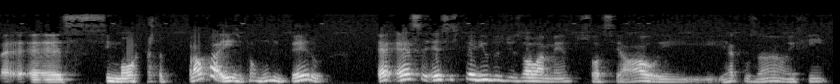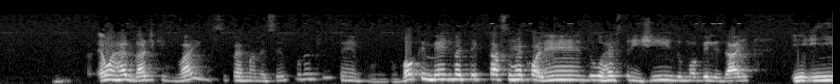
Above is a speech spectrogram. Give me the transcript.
é, é se mostra para o país, para o mundo inteiro, é, esse, esses períodos de isolamento social e, e, reclusão, enfim, é uma realidade que vai se permanecer durante um tempo. Volta e meia vai ter que estar se recolhendo, restringindo mobilidade. E, e,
